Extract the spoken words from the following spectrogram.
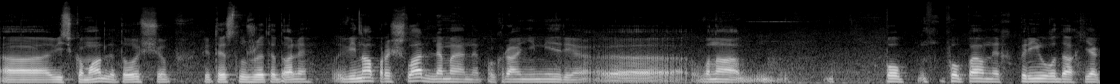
в військкомат для того, щоб піти служити далі. Війна пройшла для мене, по крайній мірі. Е, Вона по, по певних періодах як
